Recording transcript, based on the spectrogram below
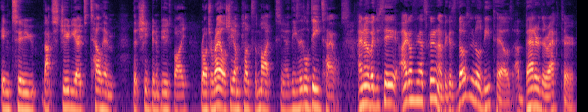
into that studio to tell him that she'd been abused by Roger Ailes. She unplugs the mics. You know, these little details. I know, but you see, I don't think that's good enough because those little details, a better director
